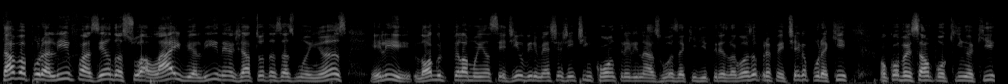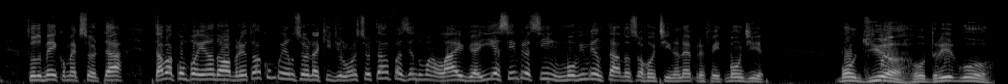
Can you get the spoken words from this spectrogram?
Tava por ali fazendo a sua live ali, né? Já todas as manhãs. Ele, logo pela manhã cedinho, vira e mexe, a gente encontra ele nas ruas aqui de Três Lagoas. Ô, prefeito, chega por aqui, vamos conversar um pouquinho aqui. Tudo bem? Como é que o senhor tá? Tava acompanhando a obra, eu tava acompanhando o senhor daqui de longe, o senhor tava fazendo uma live aí, é sempre assim, movimentado a sua rotina, né, prefeito? Bom dia. Bom dia, Rodrigo.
